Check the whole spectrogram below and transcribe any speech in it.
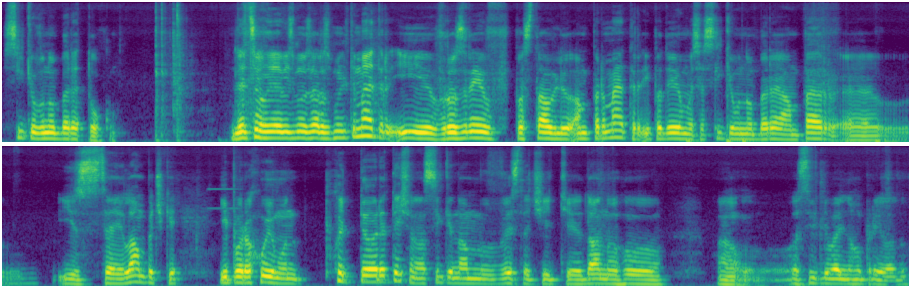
скільки воно бере току. Для цього я візьму зараз мультиметр і в розрив поставлю амперметр і подивимося, скільки воно бере ампер е, із цієї лампочки. І порахуємо, хоч теоретично, наскільки нам вистачить даного е, освітлювального приладу.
